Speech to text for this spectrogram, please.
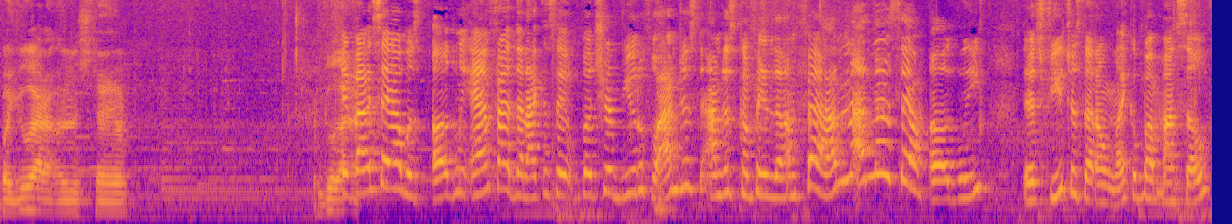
But you gotta understand. Gotta, if I say I was ugly and fat, then I can say, "But you're beautiful." I'm just, I'm just complaining that I'm fat. I'm, not, I never say I'm ugly. There's features that I don't like about myself.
